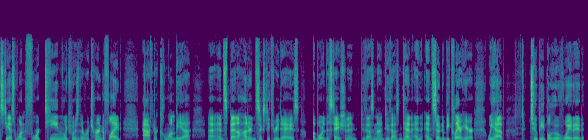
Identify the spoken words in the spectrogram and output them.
STS 114, which was the return to flight after Columbia, uh, and spent 163 days aboard the station in 2009 2010. And, and so, to be clear here, we have two people who've waited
